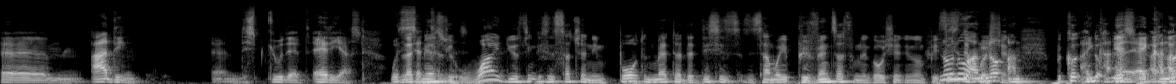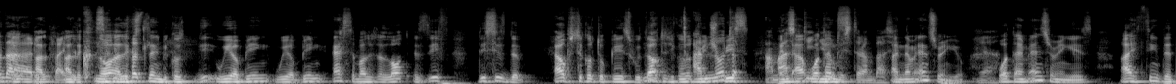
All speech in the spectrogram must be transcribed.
um, adding uh, disputed areas with Let me ask you, why do you think this is such an important matter that this is in some way prevents us from negotiating on peace? No, this no, I'm not- I'm- because I no, yes, I- I cannot, uh, I'll, reply I'll, because no, I'll explain because we are being we are being asked about it a lot as if this is the obstacle to peace. Without No, it, you cannot I'm reach not- peace. I'm And, uh, asking what you, I'm- Mr. Ambassador. And I'm answering you. Yeah. What I'm answering is, I think that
